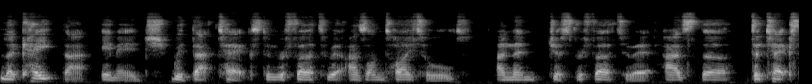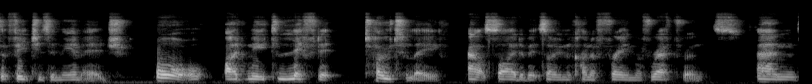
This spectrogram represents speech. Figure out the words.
locate that image with that text and refer to it as untitled and then just refer to it as the the text that features in the image or I'd need to lift it totally outside of its own kind of frame of reference. And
